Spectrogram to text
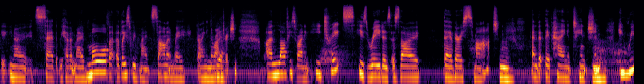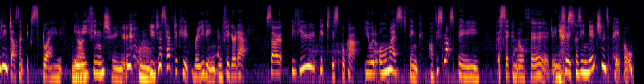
you know it's sad that we haven't made more, but at least we've made some, and we're going in the right Yeah. direction. I love his writing. He treats his readers as though they are very smart. Mm. And that they're paying attention. He really doesn't explain No. Mm. anything to you. You just have to keep reading and figure it out. So if you picked this book up, you would almost think, oh, this must be the second or third in the series because he mentions people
